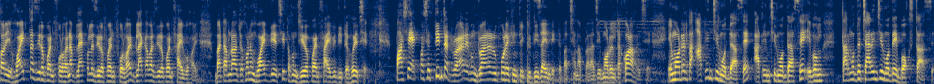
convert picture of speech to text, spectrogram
সরি হোয়াইটটা জিরো পয়েন্ট ফোর হয় না ব্ল্যাক হলে জিরো পয়েন্ট ফোর হয় ব্ল্যাক আবার জিরো পয়েন্ট ফাইভও হয়। বাট আমরা যখন হোয়াইট দিয়েছি, তখন জিরো পয়েন্ট ফাইভই দিতে হয়েছে। পাশে, এক পাশে তিনটা ড্রয়ার এবং ড্রয়ারের উপরে কিন্তু একটু ডিজাইন দেখতে পাচ্ছেন আপনারা যে মডেলটা করা হয়েছে। এই মডেলটা আট ইঞ্চির মধ্যে আছে, আট ইঞ্চির মধ্যে আছে এবং তার মধ্যে চার ইঞ্চির মধ্যে এই বক্সটা আছে।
